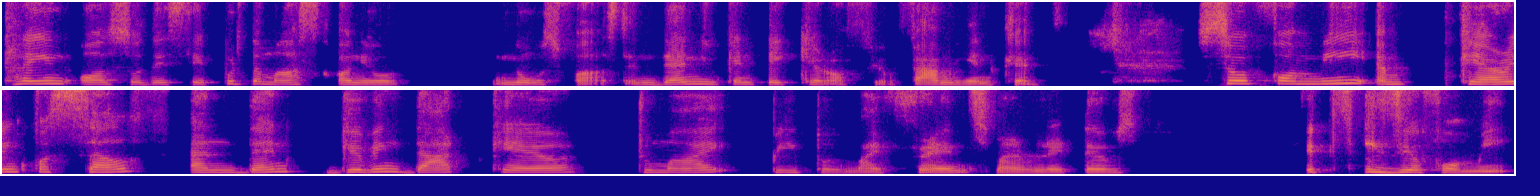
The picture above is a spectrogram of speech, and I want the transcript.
plane also they say, put the mask on your nose first, and then you can take care of your family and kids. So for me, I'm caring for self and then giving that care to my people, my friends, my relatives. It's easier for me.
